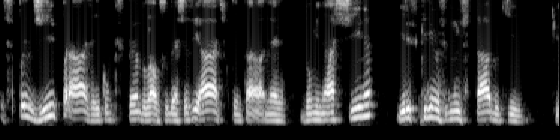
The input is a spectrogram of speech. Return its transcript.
expandir para a Ásia, conquistando lá o Sudeste Asiático, tentar né, dominar a China, e eles criam um estado que, que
